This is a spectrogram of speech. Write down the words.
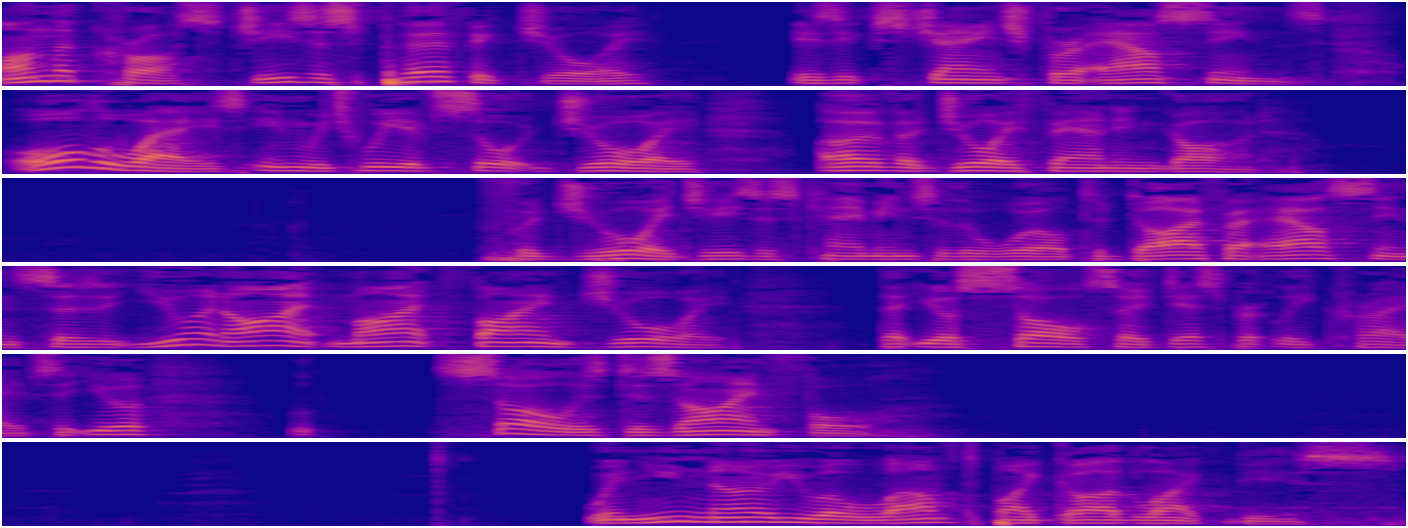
On the cross, Jesus' perfect joy is exchanged for our sins. All the ways in which we have sought joy over joy found in God. For joy, Jesus came into the world to die for our sins so that you and I might find joy that your soul so desperately craves, that your soul is designed for. When you know you are loved by God like this,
